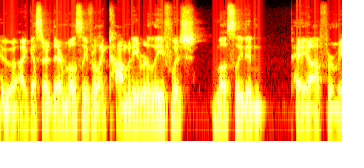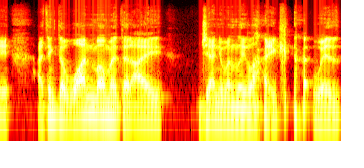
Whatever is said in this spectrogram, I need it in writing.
who I guess are there mostly for like comedy relief, which mostly didn't pay off for me. I think the one moment that I genuinely like with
